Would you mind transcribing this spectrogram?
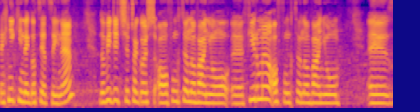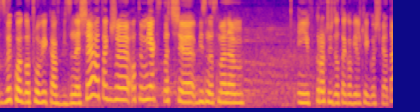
techniki negocjacyjne, dowiedzieć się czegoś o funkcjonowaniu y, firmy, o funkcjonowaniu y, zwykłego człowieka w biznesie, a także o tym, jak stać się biznesmenem i wkroczyć do tego wielkiego świata.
